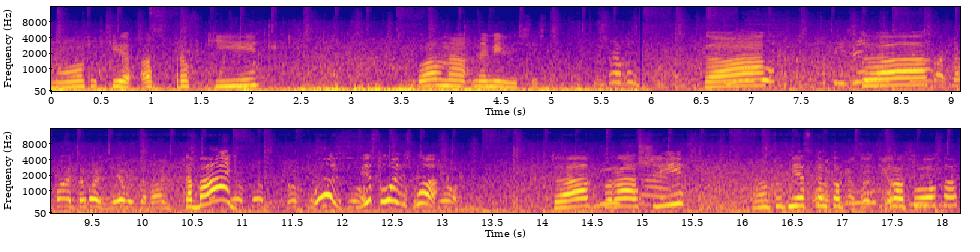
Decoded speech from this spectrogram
Ну, такие островки. Главное на мель не сесть. Так, так. Так, табань, табань, левый табань. Табань! Ой, весло, весло. Так, прошли. Ну, тут несколько протоков.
